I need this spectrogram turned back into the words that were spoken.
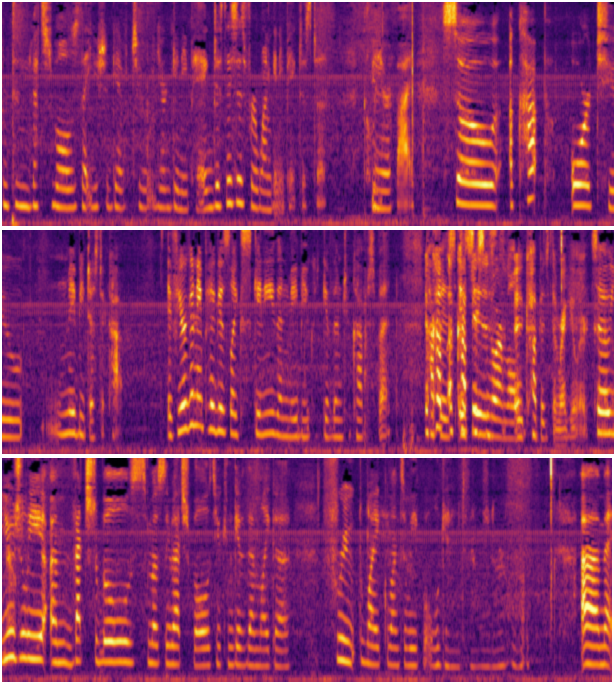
fruits and vegetables that you should give to your guinea pig. Just this is for one guinea pig, just to clarify. So a cup or two, maybe just a cup. If your guinea pig is like skinny, then maybe you could give them two cups. But a cup cup, is- a cup is normal. A cup is the regular. So usually, um, vegetables, mostly vegetables. You can give them like a fruit like once a week, but we'll get into that later. um,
